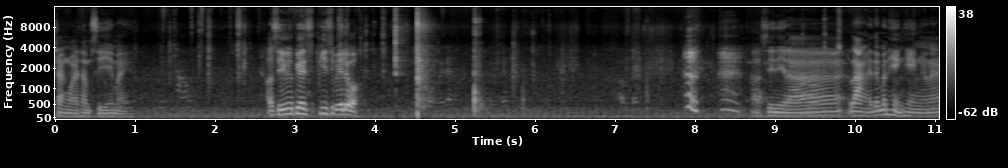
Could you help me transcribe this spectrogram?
ช่างมาทำสีให้ใหม่ เอาสีคือพีพีสิบเอ็ดเลยบ่เอาสีนี่ละล่างให้แต่มันแห้งๆอะนะ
